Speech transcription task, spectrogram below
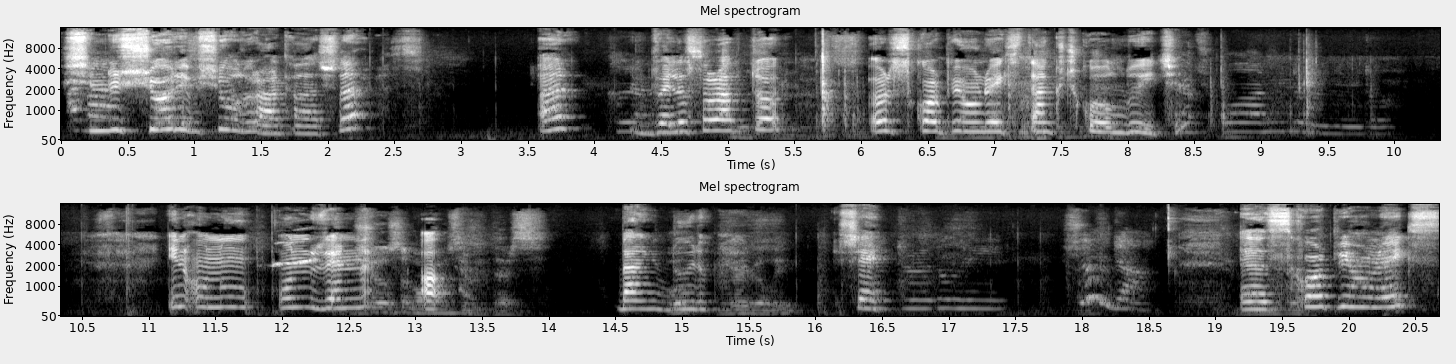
Şimdi şöyle bir şey olur arkadaşlar. Eğer Velociraptor Ör Scorpion Rex'ten küçük olduğu için in onun onun üzerine şey olsa babam sizi ders. ben Bu duydum. Gregory. Şey. Şurada. e, Scorpion Rex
